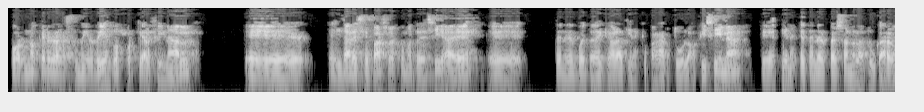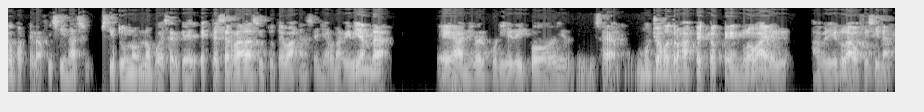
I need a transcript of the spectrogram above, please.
por no querer asumir riesgos, porque al final eh, el dar ese paso es como te decía, es eh, tener en cuenta de que ahora tienes que pagar tú la oficina, que tienes que tener personal a tu cargo porque la oficina, si, si tú no, no puede ser que esté cerrada si tú te vas a enseñar una vivienda, eh, a nivel jurídico y, o sea, muchos otros aspectos que engloba el abrir la oficina.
